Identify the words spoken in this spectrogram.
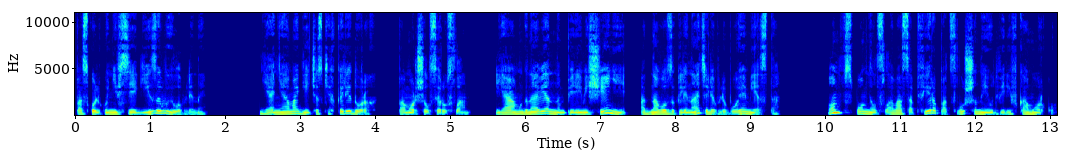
поскольку не все гизы выловлены». «Я не о магических коридорах», — поморщился Руслан. «Я о мгновенном перемещении одного заклинателя в любое место». Он вспомнил слова Сапфира, подслушанные у двери в коморку.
